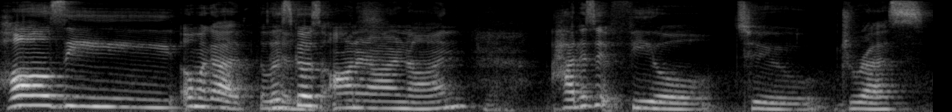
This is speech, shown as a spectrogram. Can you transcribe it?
Halsey. Oh my God, the list goes on and on and on. Yeah. How does it feel to dress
